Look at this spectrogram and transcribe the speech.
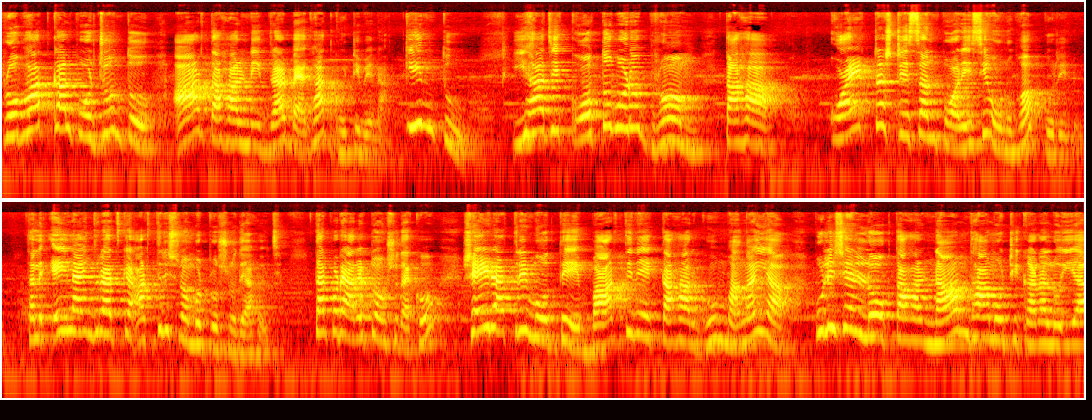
প্রভাতকাল পর্যন্ত আর তাহার নিদ্রার ব্যাঘাত ঘটিবে না। কিন্তু ইহা যে কত বড় ভ্রম, তাহা কয়েকটা স্টেশন পরে সে অনুভব করিল। তাহলে এই লাইন ধরে আজকে আটত্রিশ নম্বর প্রশ্ন দেওয়া হয়েছে। তারপরে আরেকটু অংশ দেখো। সেই রাত্রির মধ্যে বার তিনেক তাহার ঘুম ভাঙাইয়া পুলিশের লোক তাহার নাম, ধাম ও ঠিকানা লইয়া,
